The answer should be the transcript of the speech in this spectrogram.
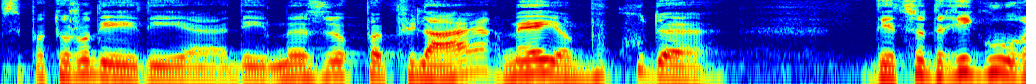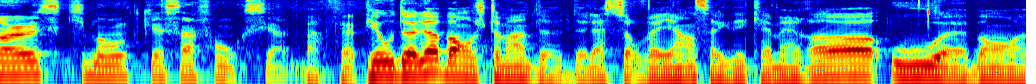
c'est pas toujours des, des, mesures populaires, mais il y a beaucoup de, d'études rigoureuses qui montrent que ça fonctionne. Parfait. Puis au-delà, bon, justement, de, la surveillance avec des caméras ou, bon,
